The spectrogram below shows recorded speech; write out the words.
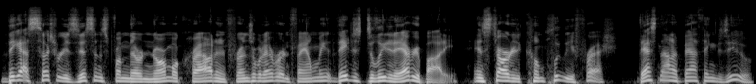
they got such resistance from their normal crowd and friends or whatever and family, they just deleted everybody and started completely fresh. That's not a bad thing to do.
